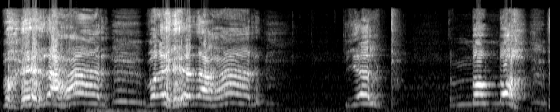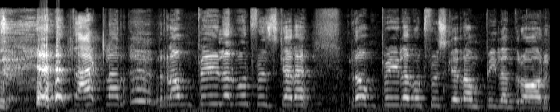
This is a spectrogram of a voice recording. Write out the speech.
Vad är det här? Vad är det här? Hjälp! Mamma! Jäklar! Rampbilen mot fuskare! Rampbilen mot fuskare, rampbilen drar.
